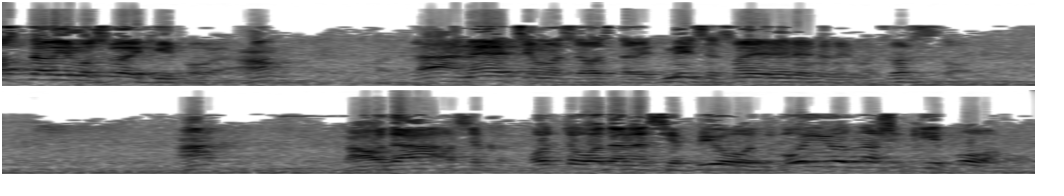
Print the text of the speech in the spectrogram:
ostavimo svoje kipove a? Da, nećemo se ostaviti, mi se svoje vjere držimo čvrsto. A? Kao da, se, gotovo da nas je bio odvojio od naših kipova.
